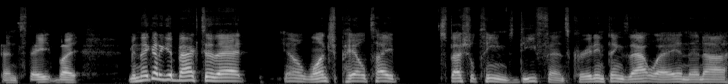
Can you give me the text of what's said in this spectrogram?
Penn State. But I mean, they got to get back to that, you know, lunch pail type special teams defense, creating things that way, and then uh,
